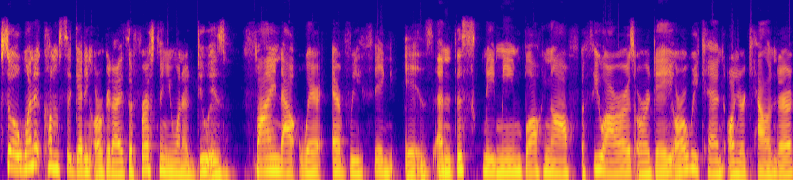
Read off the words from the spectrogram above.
So when it comes to getting organized, the first thing you want to do is find out where everything is. And this may mean blocking off a few hours or a day or a weekend on your calendar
